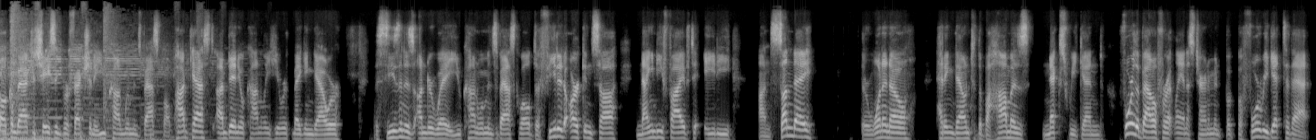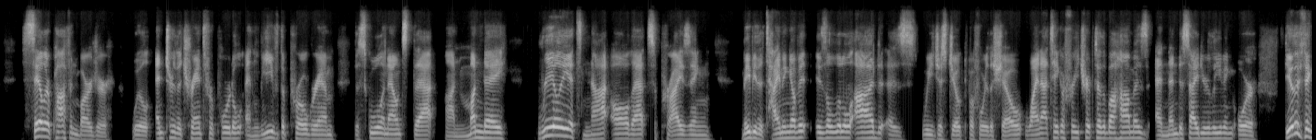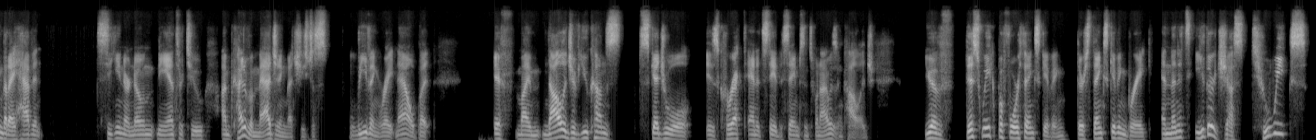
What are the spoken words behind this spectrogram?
Welcome back to Chasing Perfection, a UConn women's basketball podcast. I'm Daniel Connolly here with Megan Gower. The season is underway. UConn women's basketball defeated Arkansas 95 to 80 on Sunday. They're 1 0, heading down to the Bahamas next weekend for the Battle for Atlantis tournament. But before we get to that, Saylor Poffenbarger will enter the transfer portal and leave the program. The school announced that on Monday. Really, it's not all that surprising. Maybe the timing of it is a little odd, as we just joked before the show. Why not take a free trip to the Bahamas and then decide you're leaving? Or the other thing that I haven't seen or known the answer to, I'm kind of imagining that she's just leaving right now. But if my knowledge of UConn's schedule is correct and it stayed the same since when I was in college, you have this week before Thanksgiving, there's Thanksgiving break, and then it's either just two weeks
